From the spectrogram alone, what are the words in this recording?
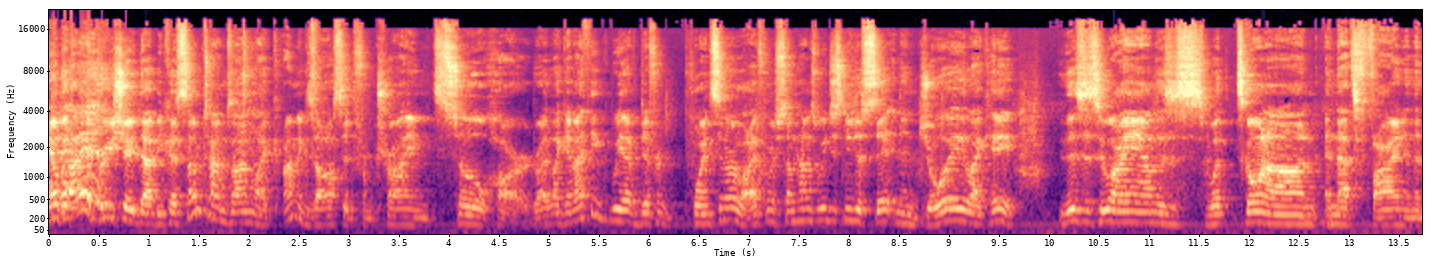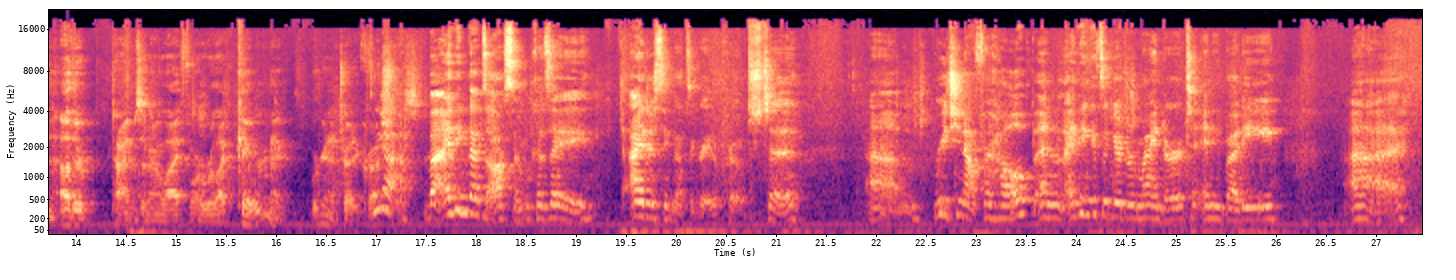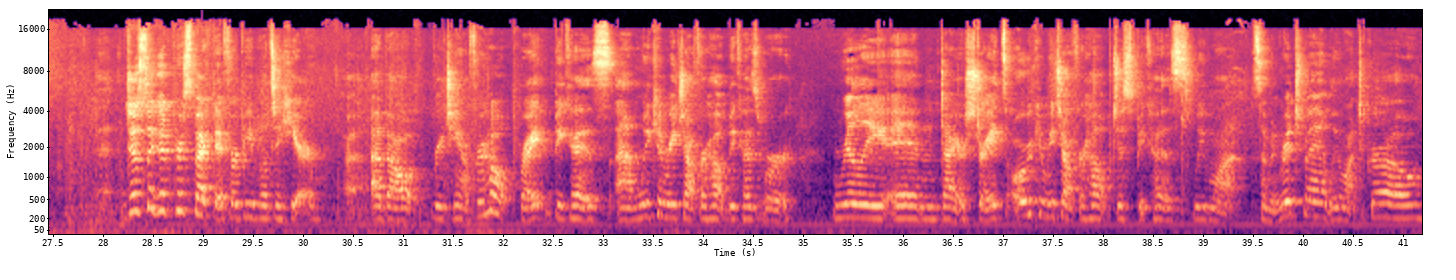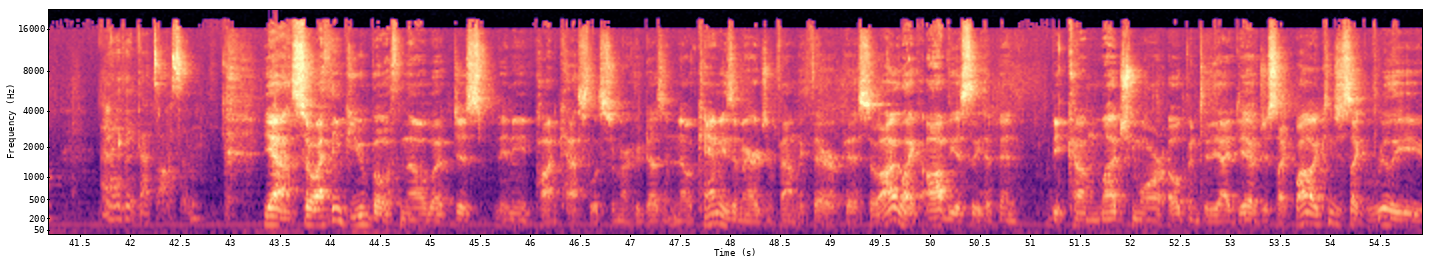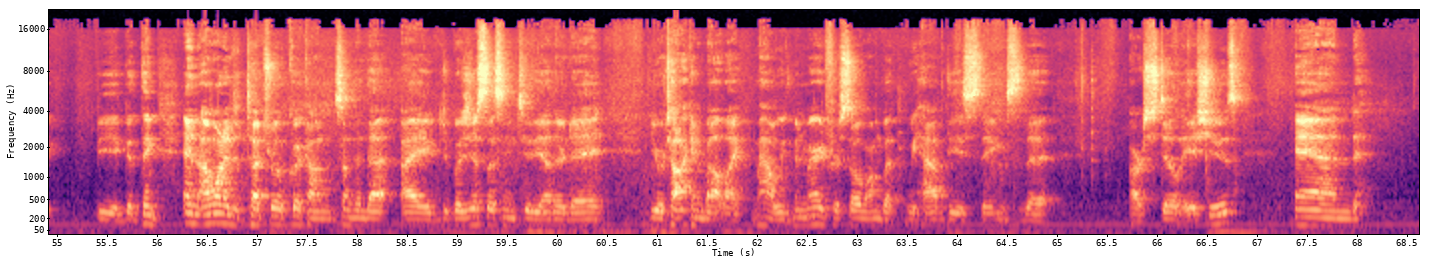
no, but I appreciate that because sometimes I'm like I'm exhausted from trying so hard, right? Like, and I think we have different points in our life where sometimes we just need to sit and enjoy. Like, hey, this is who I am. This is what's going on, and that's fine. And then other times in our life where we're like, okay, we're gonna we're gonna try to crush yeah, this. but I think that's awesome because I I just think that's a great approach to um, reaching out for help, and I think it's a good reminder to anybody, uh, just a good perspective for people to hear uh, about reaching out for help, right? Because um, we can reach out for help because we're really in dire straits, or we can reach out for help just because we want some enrichment, we want to grow, and I think that's awesome. Yeah, so I think you both know, but just any podcast listener who doesn't know, Cami's a marriage and family therapist. So I like obviously have been become much more open to the idea of just like, wow, it can just like really be a good thing. And I wanted to touch real quick on something that I was just listening to the other day. You were talking about like, wow, we've been married for so long, but we have these things that are still issues. And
